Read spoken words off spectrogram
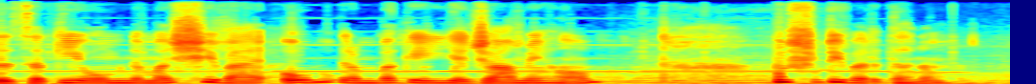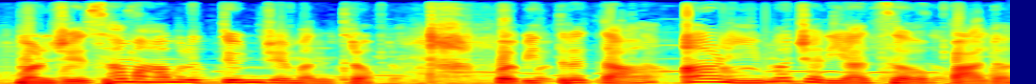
जसं की ओम नम शिवाय ओम त्र्यंबके यजामेह. पुष्टीवर्धनम. म्हणजेच हा महामृत्युंजय मंत्र. पवित्रता आणि ब्रह्मचर्याचं पालन.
